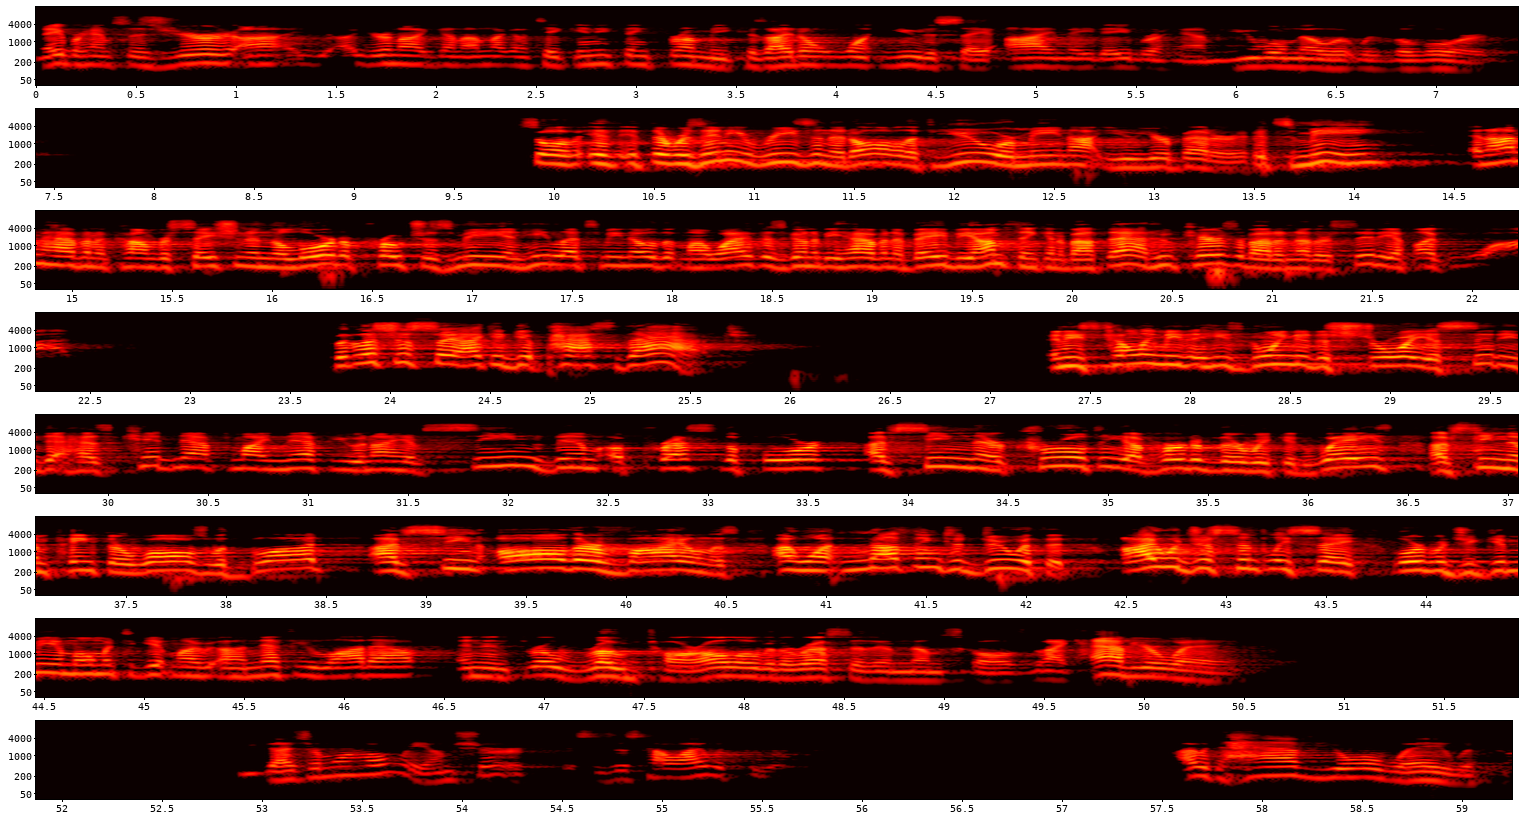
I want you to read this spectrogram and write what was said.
And Abraham says, You're, uh, you're not gonna, I'm not going to take anything from me because I don't want you to say, I made Abraham. You will know it was the Lord. So if, if there was any reason at all, if you or me, not you, you're better. If it's me, and I'm having a conversation and the Lord approaches me and He lets me know that my wife is going to be having a baby, I'm thinking about that. Who cares about another city? I'm like, what? But let's just say I could get past that. And he's telling me that he's going to destroy a city that has kidnapped my nephew, and I have seen them oppress the poor. I've seen their cruelty. I've heard of their wicked ways. I've seen them paint their walls with blood. I've seen all their vileness. I want nothing to do with it. I would just simply say, Lord, would you give me a moment to get my uh, nephew Lot out and then throw road tar all over the rest of them numbskulls? Like, have your way. You guys are more holy, I'm sure. This is just how I would feel. I would have your way with them.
